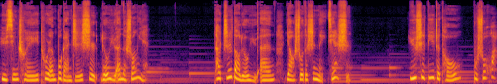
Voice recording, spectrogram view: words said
玉星锤突然不敢直视刘雨安的双眼，他知道刘雨安要说的是哪件事，于是低着头不说话。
